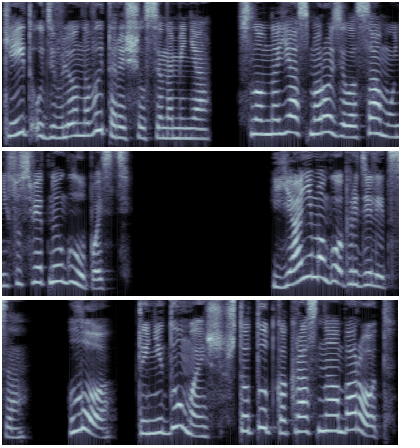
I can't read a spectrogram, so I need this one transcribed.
Кейт удивленно вытаращился на меня, словно я сморозила самую несусветную глупость. «Я не могу определиться. Ло, ты не думаешь, что тут как раз наоборот?»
